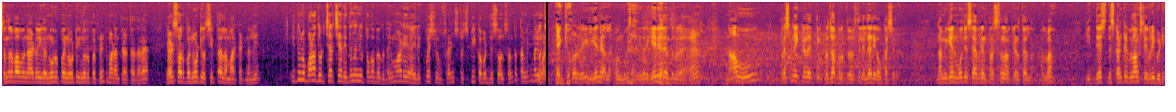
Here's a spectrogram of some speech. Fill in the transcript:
ಚಂದ್ರಬಾಬು ನಾಯ್ಡು ಈಗ ನೂರು ರೂಪಾಯಿ ನೋಟು ಇನ್ನೂರು ರೂಪಾಯಿ ಪ್ರಿಂಟ್ ಮಾಡಂತ ಹೇಳ್ತಾ ಇದ್ದಾರೆ. ಎರಡು ಸಾವಿರ ರೂಪಾಯಿ ನೋಟ್ ಇವತ್ತು ಸಿಗ್ತಾ ಇಲ್ಲ ಮಾರ್ಕೆಟ್ನಲ್ಲಿ. ಇದನ್ನು ಭಾಳ ದೊಡ್ಡ ಚರ್ಚೆ ಇದೆ ಇದನ್ನು ನೀವು ತಗೋಬೇಕು. ದಯಮಾಡಿ I request you friends to speak about this also ಅಂತ ತಮಗೆ ಮನೆ ಮಾಡಿ ಥ್ಯಾಂಕ್ ಯು ನೋಡ್ರಿ ಇಲ್ಲಿ ಏನೇ ಅಲ್ಲ ಒಂದು ಮುಗಿಸ್ತೀನಿ. ಇದ್ರಾಗ ಏನಿದೆ ಅಂತಂದ್ರೆ ನಾವು ಪ್ರಶ್ನೆ ಕೇಳೋದಕ್ಕೆ ಪ್ರಜಾಪ್ರಭುತ್ವ ವ್ಯವಸ್ಥೆಯಲ್ಲಿ ಎಲ್ಲರಿಗೂ ಅವಕಾಶ ಇದೆ. ನಮಗೇನು ಮೋದಿ ಸಾಹೇಬ್ರೇನು ಪರ್ಸನಲ್ ನಾವು ಕೇಳ್ತಾ ಇಲ್ಲ ಅಲ್ವಾ? ಈ ದೇಶ this country belongs to everybody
